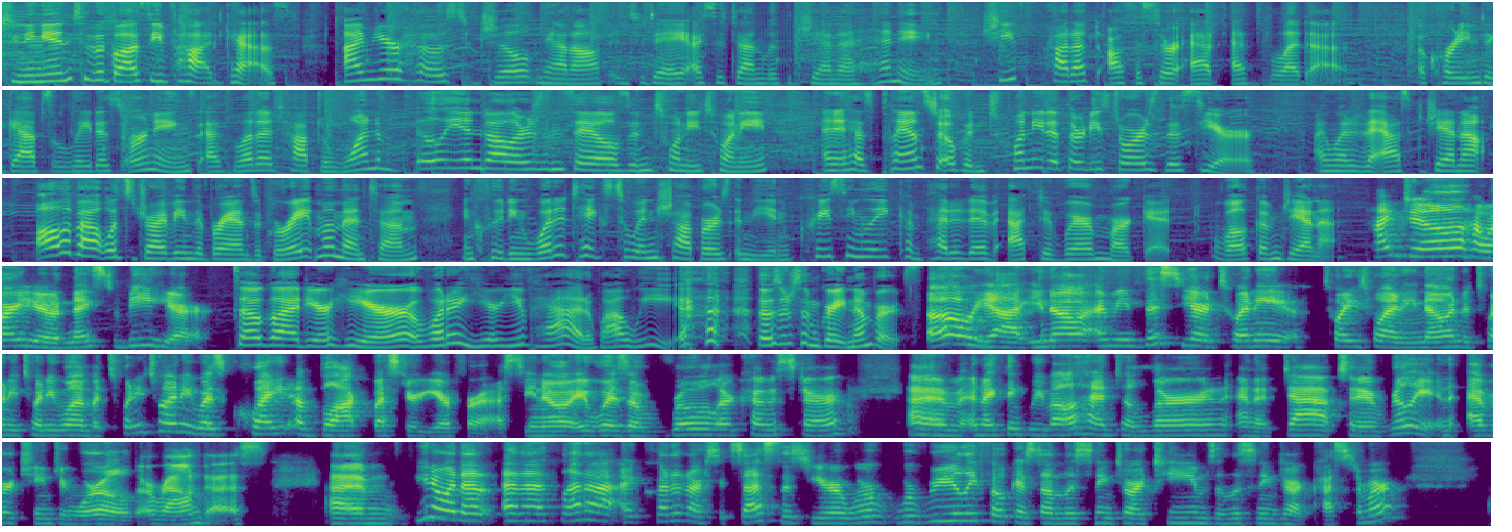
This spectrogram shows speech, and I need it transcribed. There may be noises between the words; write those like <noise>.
tuning in to the Glossy Podcast. I'm your host, Jill Manoff, and today I sit down with Jana Henning, Chief Product Officer at Athleta. According to Gap's latest earnings, Athleta topped $1 billion in sales in 2020, and it has plans to open 20 to 30 stores this year. I wanted to ask Jana all about what's driving the brand's great momentum, including what it takes to win shoppers in the increasingly competitive activewear market. Welcome, Jana. Hi, Jill. How are you? Nice to be here. So glad you're here. What a year you've had. Wow, we. <laughs> Those are some great numbers. Oh, yeah. You know, I mean, this year, 20, 2020, now into 2021, but 2020 was quite a blockbuster year for us. You know, it was a roller coaster. Um, and I think we've all had to learn and adapt to really an ever changing world around us. Um, you know, and at, at Athleta, I credit our success this year. We're we're really focused on listening to our teams and listening to our customer.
